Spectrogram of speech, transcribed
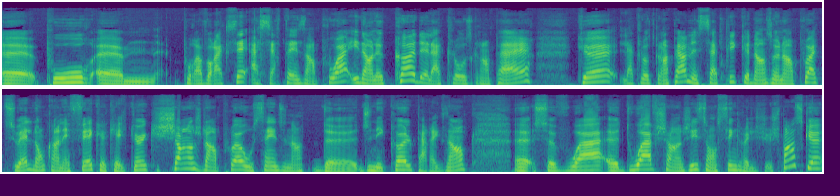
euh, pour euh, pour avoir accès à certains emplois. Et dans le cas de la clause grand-père, que la clause grand-père ne s'applique que dans un emploi actuel. Donc, en effet, que quelqu'un qui change d'emploi au sein d'une d'une école, par exemple, euh, se voit doivent changer son signe religieux. Je pense que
